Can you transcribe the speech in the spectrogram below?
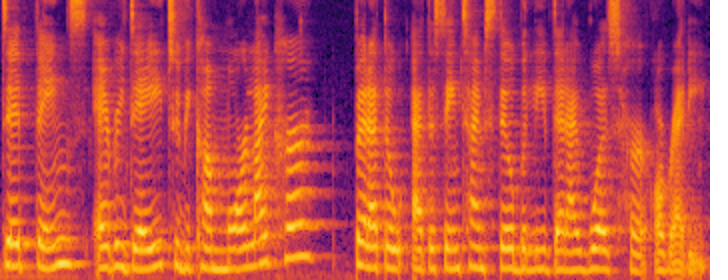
did things every day to become more like her but at the at the same time still believe that I was her already.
